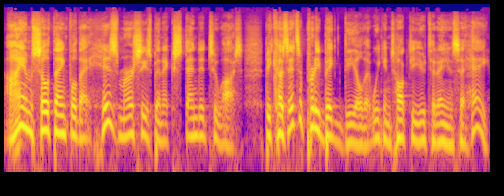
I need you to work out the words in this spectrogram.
I am so thankful that His mercy's been extended to us because it's a pretty big deal that we can talk to you today and say, hey,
